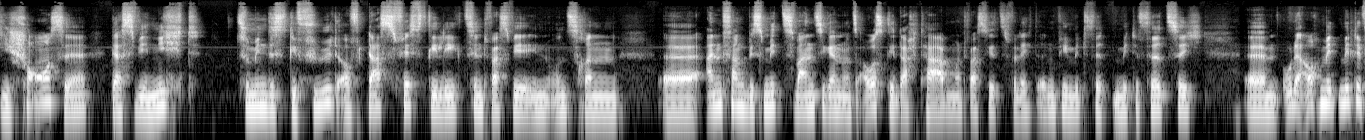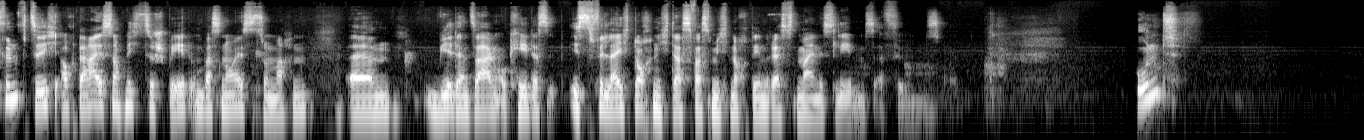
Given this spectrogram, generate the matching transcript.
die Chance, dass wir nicht zumindest gefühlt auf das festgelegt sind, was wir in unseren äh, Anfang bis mit 20ern uns ausgedacht haben und was jetzt vielleicht irgendwie mit Mitte 40 ähm, oder auch mit Mitte 50, auch da ist noch nicht zu spät, um was Neues zu machen, ähm, wir dann sagen, okay, das ist vielleicht doch nicht das, was mich noch den Rest meines Lebens erfüllen soll. Und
